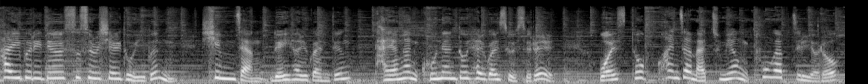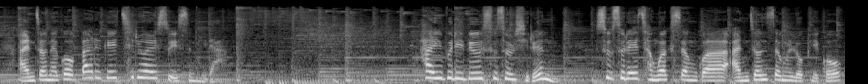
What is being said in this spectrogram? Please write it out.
하이브리드 수술실 도입은 심장, 뇌혈관 등 다양한 고난도 혈관 수술을 원스톱 환자 맞춤형 통합 진료로 안전하고 빠르게 치료할 수 있습니다. 하이브리드 수술실은 수술의 정확성과 안전성을 높이고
